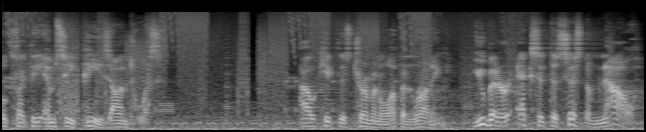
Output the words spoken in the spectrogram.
Looks like the MCP's onto us. I'll keep this terminal up and running. You better exit the system now.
